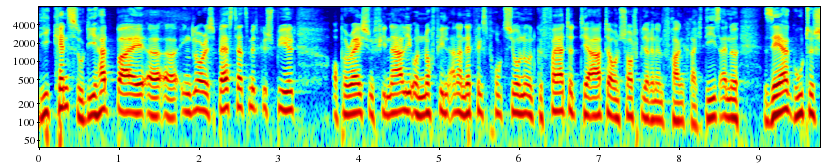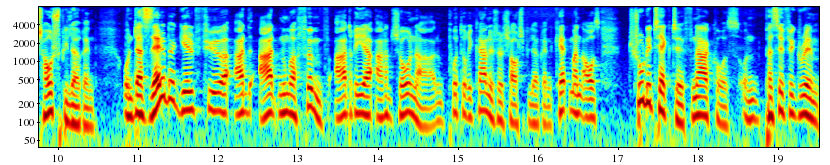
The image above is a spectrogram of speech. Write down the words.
Die kennst du, die hat bei äh, äh, Inglourious Bastards mitgespielt, Operation Finale und noch vielen anderen Netflix-Produktionen und gefeierte Theater- und Schauspielerin in Frankreich. Die ist eine sehr gute Schauspielerin. Und dasselbe gilt für Ad, Ad, Nummer 5, Adria Arjona, eine puerto-ricanische Schauspielerin. Kennt man aus True Detective, Narcos und Pacific Rim.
